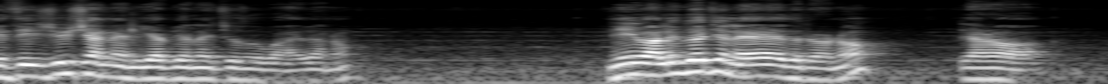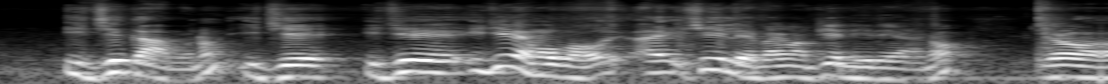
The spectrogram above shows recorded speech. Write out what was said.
ကေစီယူ channel လေးကပြန်လဲကြိုးဆိုပါဗျာနော်နေပါလေပြောချင်လဲဆိုတော့နော်ကျတော့ Egypt ကပေါ့နော် Egypt Egypt Egypt ရမဟုတ်ပါဘူးအဲအရှိလေဘိုင်းမှာဖြစ်နေတဲ့ဟာနော်ကျတော့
